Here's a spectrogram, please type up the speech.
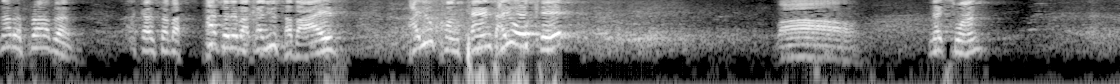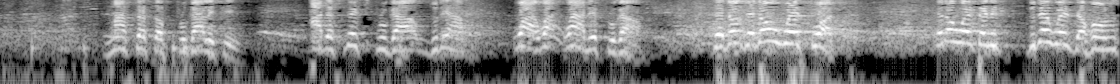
Not a problem. I can survive. Ask your neighbor, can you survive? Are you content? Are you okay? Wow. Next one. Masters of frugality. Are the snakes frugal? Do they have why? Why why are they frugal? They don't they don't waste what? They don't waste any do they waste the horns?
